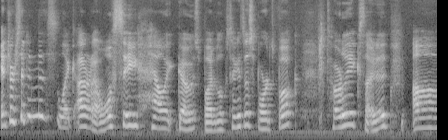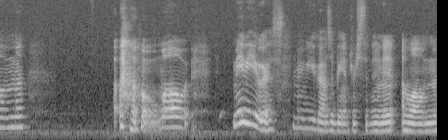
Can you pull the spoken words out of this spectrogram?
interested in this. Like, I don't know. We'll see how it goes, but it looks like it's a sports book. Totally excited. Um, well, maybe you guys, maybe you guys would be interested in it. Um,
